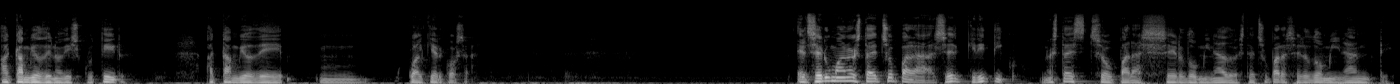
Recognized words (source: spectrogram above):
a cambio de no discutir, a cambio de mm, cualquier cosa. El ser humano está hecho para ser crítico, no está hecho para ser dominado, está hecho para ser dominante.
